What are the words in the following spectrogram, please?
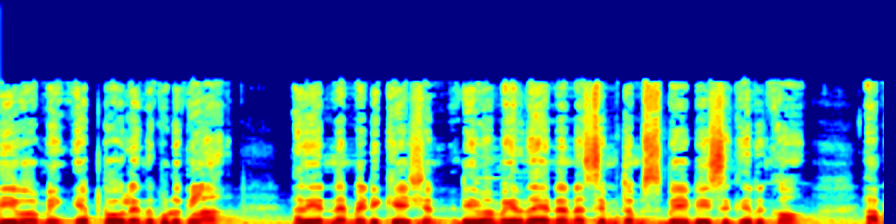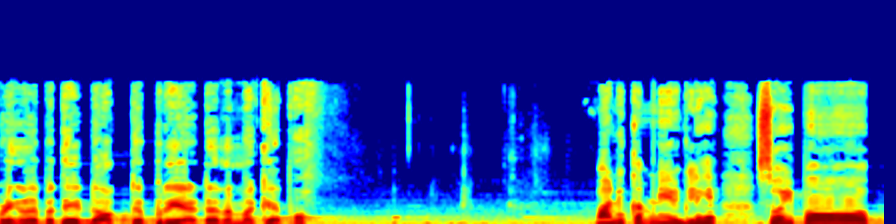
டீவர்மிங் எப்போலேருந்து கொடுக்கலாம்? அது என்ன மெடிகேஷன் டிவோமிங் இருந்தால் என்னென்ன சிம்டம்ஸ் பேபிஸுக்கு இருக்கும்? அப்படிங்கிறத பற்றி டாக்டர் பிரியாட்ட நம்ம கேட்போம். வணக்கம் நேர்களே. ஸோ இப்போது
